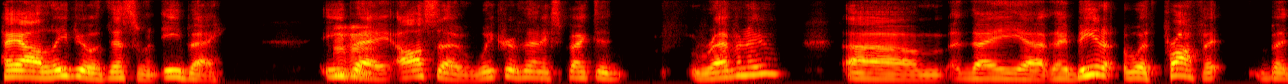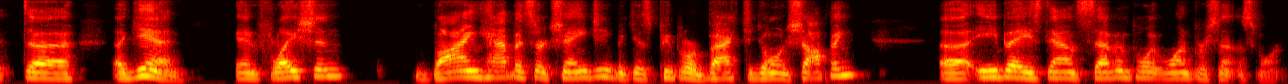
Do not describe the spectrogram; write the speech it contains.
Hey, I'll leave you with this one eBay. Mm-hmm. eBay mm-hmm. also weaker than expected revenue. Um, they uh, they beat with profit, but uh, again, inflation, buying habits are changing because people are back to going shopping. Uh, eBay is down 7.1% this morning.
